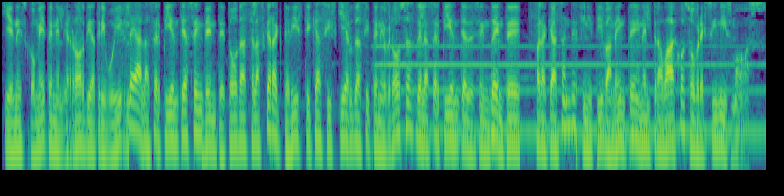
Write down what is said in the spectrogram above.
quienes cometen el error de atribuirle a la serpiente ascendente todas las características izquierdas y tenebrosas de la serpiente descendente, fracasan definitivamente en el trabajo sobre sí mismos.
